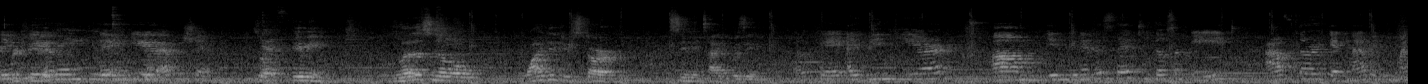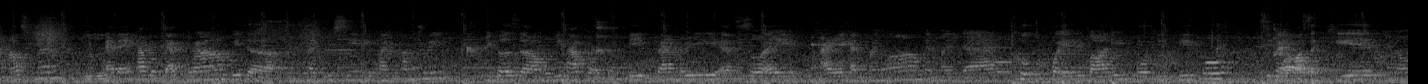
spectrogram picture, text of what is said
We Thank appreciate you. it. Thank you. Thank you, I appreciate it. So, Yes. Amy, let us know why did you start Simi Thai Cuisine? Okay, I've been here um, in United States 2008 after get married with my husband Mhm. and I have a background with the Thai because uh, we have like a big family and so I, I and my mom and my dad cook for everybody, 40 people since I was a kid, you know.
